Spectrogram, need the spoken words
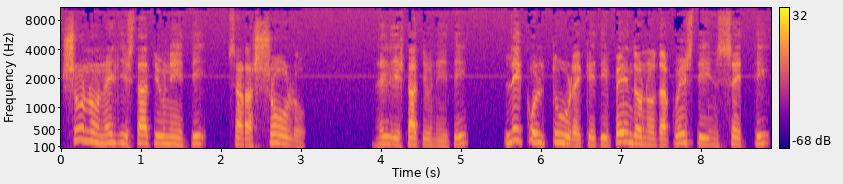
Sono negli Stati Uniti, sarà solo negli Stati Uniti, le colture che dipendono da questi insetti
